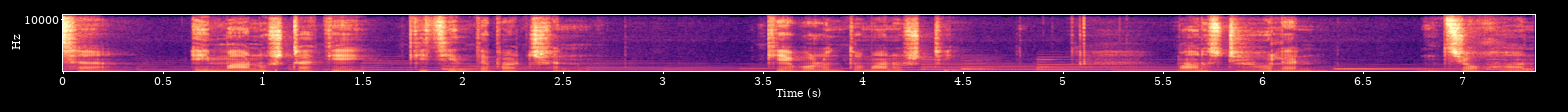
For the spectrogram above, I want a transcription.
আচ্ছা এই মানুষটাকে কি চিনতে পারছেন? কে বলুন তো মানুষটি? মানুষটি হলেন জোহান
